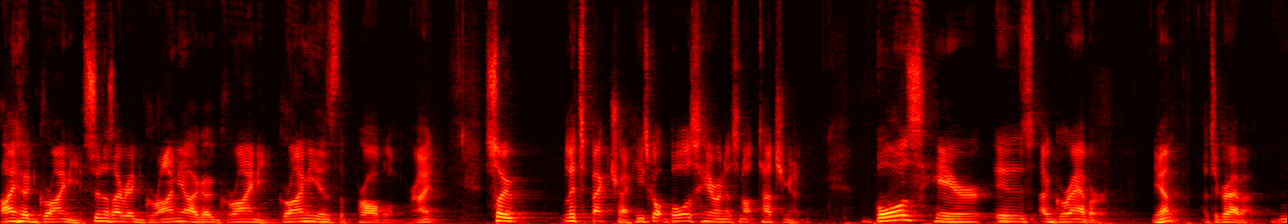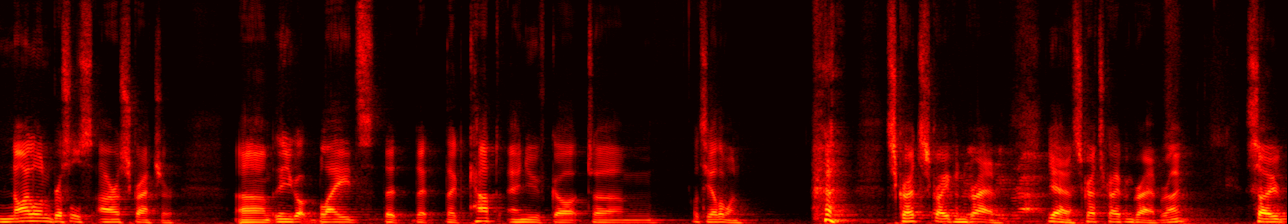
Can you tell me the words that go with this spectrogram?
I heard grimy. As soon as I read grimy, I go grimy. Grimy is the problem, right? So let's backtrack. He's got boar's hair and it's not touching it. Boar's hair is a grabber. Yeah, it's a grabber. Nylon bristles are a scratcher. Um, then you've got blades that, that, that cut, and you've got, um, what's the other one? scratch, scrape, and grab. Yeah, scratch, scrape, and grab, right? So,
